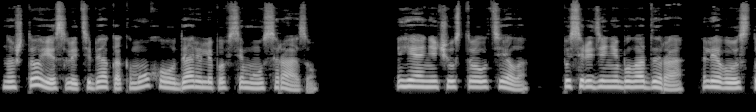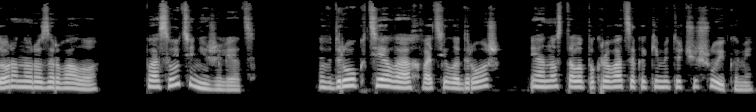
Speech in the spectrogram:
Но что, если тебя как муху ударили по всему сразу? Я не чувствовал тела. Посередине была дыра, левую сторону разорвало. По сути, не жилец. Вдруг тело охватило дрожь, и оно стало покрываться какими-то чешуйками.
